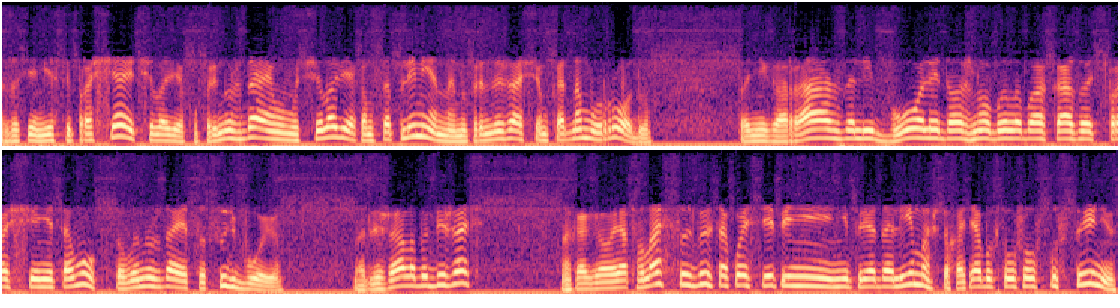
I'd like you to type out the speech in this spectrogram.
Затем, если прощает человеку, принуждаемому человеком соплеменным и принадлежащим к одному роду, то не гораздо ли более должно было бы оказывать прощение тому, кто вынуждается судьбою? Надлежало бы бежать? Но, как говорят, власть судьбы в такой степени непреодолима, что хотя бы кто ушел в пустыню,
